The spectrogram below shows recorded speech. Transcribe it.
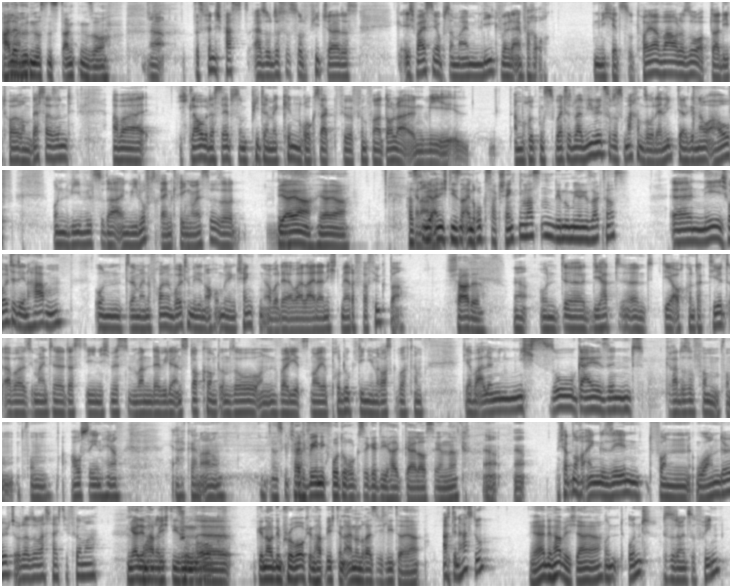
Alle Mann. würden uns ins danken so. Ja, das finde ich fast, also das ist so ein Feature, das, ich weiß nicht, ob es an meinem liegt, weil der einfach auch nicht jetzt so teuer war oder so, ob da die teuren besser sind, aber ich glaube, dass selbst so ein Peter McKinnon-Rucksack für 500 Dollar irgendwie am Rücken sweatet, weil wie willst du das machen so? Der liegt ja genau auf und wie willst du da irgendwie Luft reinkriegen, weißt du? So, Ja, ja, ja, ja. Hast du dir Ahnung. eigentlich diesen einen Rucksack schenken lassen, den du mir gesagt hast? Äh, nee, ich wollte den haben und äh, meine Freundin wollte mir den auch unbedingt schenken, aber der war leider nicht mehr verfügbar. Schade. Ja, und äh, die hat äh, die auch kontaktiert, aber sie meinte, dass die nicht wissen, wann der wieder in Stock kommt und so. Und weil die jetzt neue Produktlinien rausgebracht haben, die aber alle irgendwie nicht so geil sind. gerade so vom, vom, vom Aussehen her. Ja, keine Ahnung. Es gibt halt wenig Fotorucksäcke, die halt geil aussehen, ne? Ja, ja. Ich habe noch einen gesehen von Wandered oder sowas heißt die Firma. Ja, den habe ich, diesen, äh, genau, den Provoke, den habe ich, den 31 Liter, ja. Ach, den hast du? Ja, den habe ich, ja, ja. Und, und? Bist du damit zufrieden?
